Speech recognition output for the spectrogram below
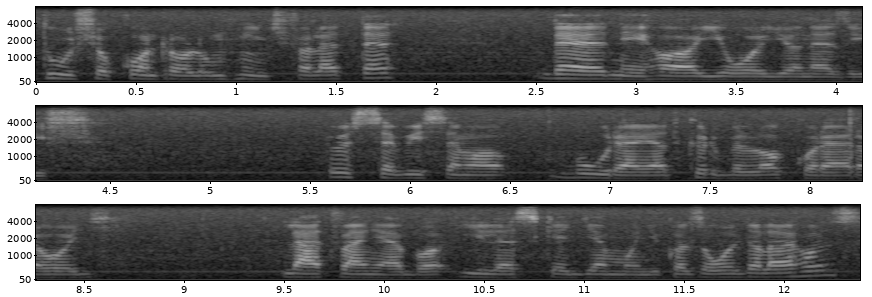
túl sok kontrollunk nincs felette, de néha jól jön ez is. Összeviszem a búráját körülbelül akkorára, hogy látványába illeszkedjen mondjuk az oldalához.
